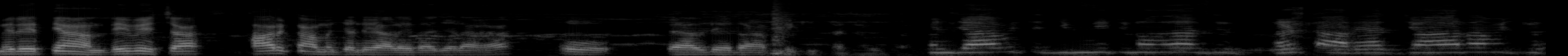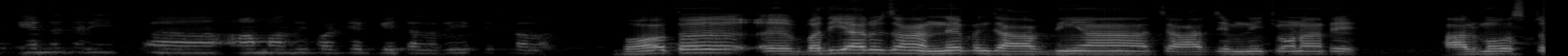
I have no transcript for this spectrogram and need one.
ਮੇਰੇ ਧਿਆਨ ਦੇ ਵਿੱਚ ਆ ਹਰ ਕੰਮ ਜੰਡਿਆਲੇ ਦਾ ਜਿਹੜਾ ਆ ਉਹ ਪਹਿਲ ਦੇ ਆਧਾਰ ਤੇ ਕੀਤਾ ਜਾਊਗਾ। ਪੰਜਾਬ ਵਿੱਚ ਜਿਮਨੀ ਚੋਣਾਂ ਦਾ ਰਿਜ਼ਲਟ ਆ ਰਿਹਾ ਚਾਰਾਂ ਵਿੱਚੋਂ ਤਿੰਨ ਜਿਹੜੀ ਆਮ ਆਦਮੀ ਪਾਰਟੀ ਅੱਗੇ ਚੱਲ ਰਹੀ ਹੈ ਕਿਸ ਤਰ੍ਹਾਂ? ਬਹੁਤ ਵਧੀਆ ਰੁਝਾਨ ਨੇ ਪੰਜਾਬ ਦੀਆਂ ਚਾਰ ਜਿਮਨੀ ਚੋਣਾਂ ਤੇ। ਆਲਮੋਸਟ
